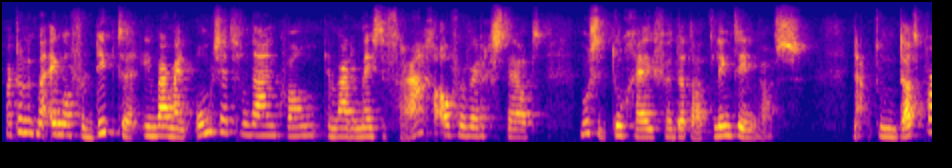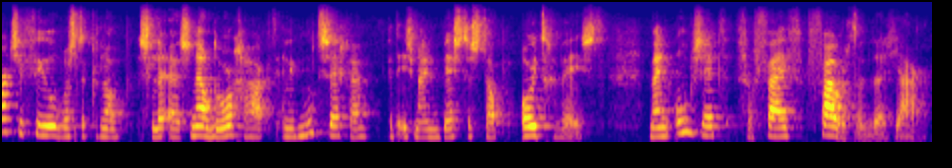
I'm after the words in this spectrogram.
Maar toen ik me eenmaal verdiepte in waar mijn omzet vandaan kwam en waar de meeste vragen over werden gesteld, moest ik toegeven dat dat LinkedIn was. Nou, toen dat kwartje viel, was de knop eh, snel doorgehakt en ik moet zeggen, het is mijn beste stap ooit geweest. Mijn omzet vervijfvoudigde dat jaar.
